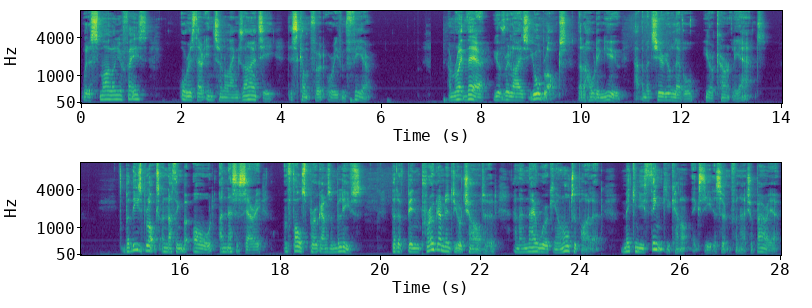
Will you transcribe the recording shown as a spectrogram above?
with a smile on your face? Or is there internal anxiety, discomfort, or even fear? And right there, you have realized your blocks that are holding you at the material level you're currently at. But these blocks are nothing but old, unnecessary, and false programs and beliefs that have been programmed into your childhood and are now working on autopilot, making you think you cannot exceed a certain financial barrier.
